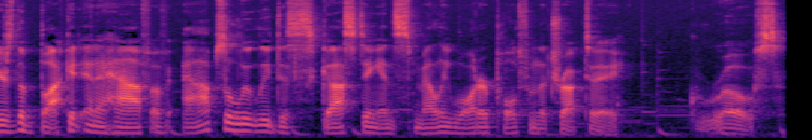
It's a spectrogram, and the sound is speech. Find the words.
Here's the bucket and a half of absolutely disgusting and smelly water pulled from the truck today. Gross.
